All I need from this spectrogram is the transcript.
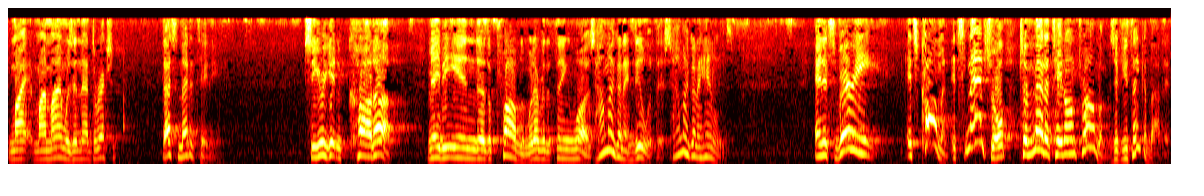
my, my mind was in that direction. That's meditating. See, you're getting caught up maybe in the, the problem, whatever the thing was. How am I going to deal with this? How am I going to handle this? And it's very, it's common. It's natural to meditate on problems if you think about it.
